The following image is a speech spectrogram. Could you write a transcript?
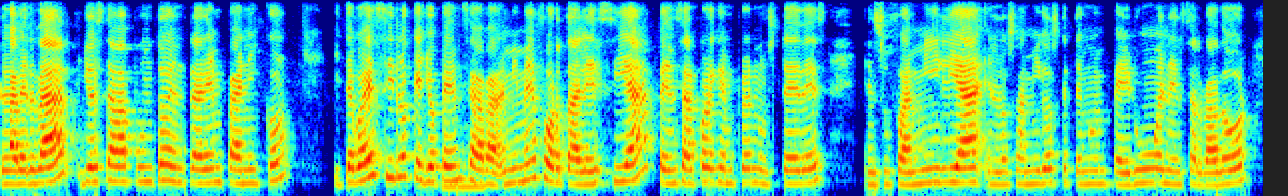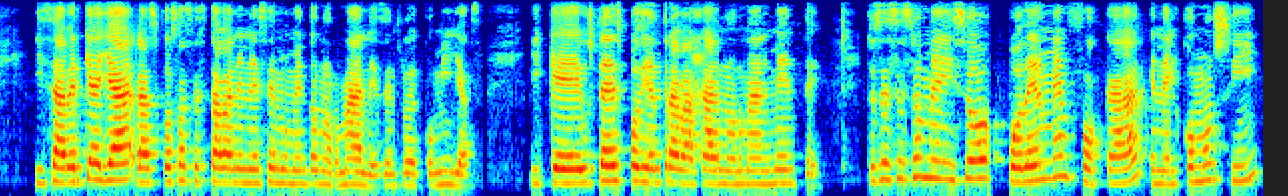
la verdad, yo estaba a punto de entrar en pánico y te voy a decir lo que yo pensaba. A mí me fortalecía pensar, por ejemplo, en ustedes, en su familia, en los amigos que tengo en Perú, en El Salvador, y saber que allá las cosas estaban en ese momento normales, dentro de comillas, y que ustedes podían trabajar normalmente. Entonces eso me hizo poderme enfocar en el cómo sí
